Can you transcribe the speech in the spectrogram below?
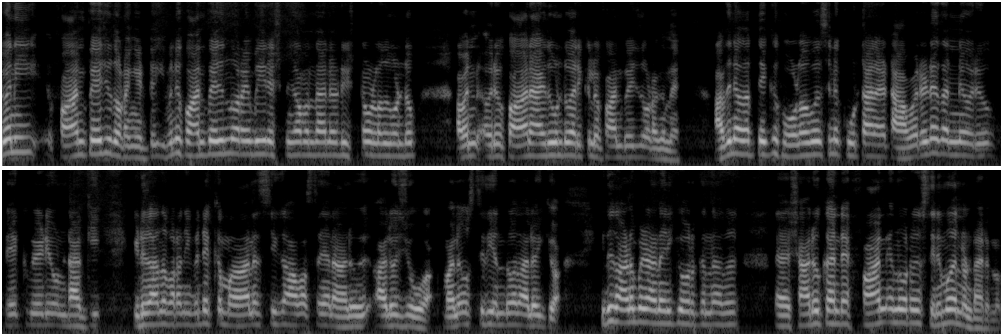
ഇവൻ ഈ ഫാൻ പേജ് തുടങ്ങിയിട്ട് ഇവന് ഫാൻ പേജ് എന്ന് പറയുമ്പോൾ ഈ രശ്മിക മന്ദാനയോട് ഇഷ്ടമുള്ളത് കൊണ്ടും അവൻ ഒരു ഫാൻ ആയതുകൊണ്ടും ആയിരിക്കുമല്ലോ ഫാൻ പേജ് തുടങ്ങുന്നത് അതിനകത്തേക്ക് ഫോളോവേഴ്സിനെ കൂട്ടാനായിട്ട് അവരുടെ തന്നെ ഒരു ഫേക്ക് വീഡിയോ ഉണ്ടാക്കി ഇടുക എന്ന് പറഞ്ഞ് ഇവന്റെയൊക്കെ മാനസിക അവസ്ഥ ഞാൻ ആലോ ആലോചിച്ച് പോവുക മനോസ്ഥിതി എന്തോ എന്ന് ആലോചിക്കുക ഇത് കാണുമ്പോഴാണ് എനിക്ക് ഓർക്കുന്നത് ഷാരൂഖ് ഖാന്റെ ഫാൻ എന്ന് പറഞ്ഞ സിനിമ തന്നെ ഉണ്ടായിരുന്നു.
